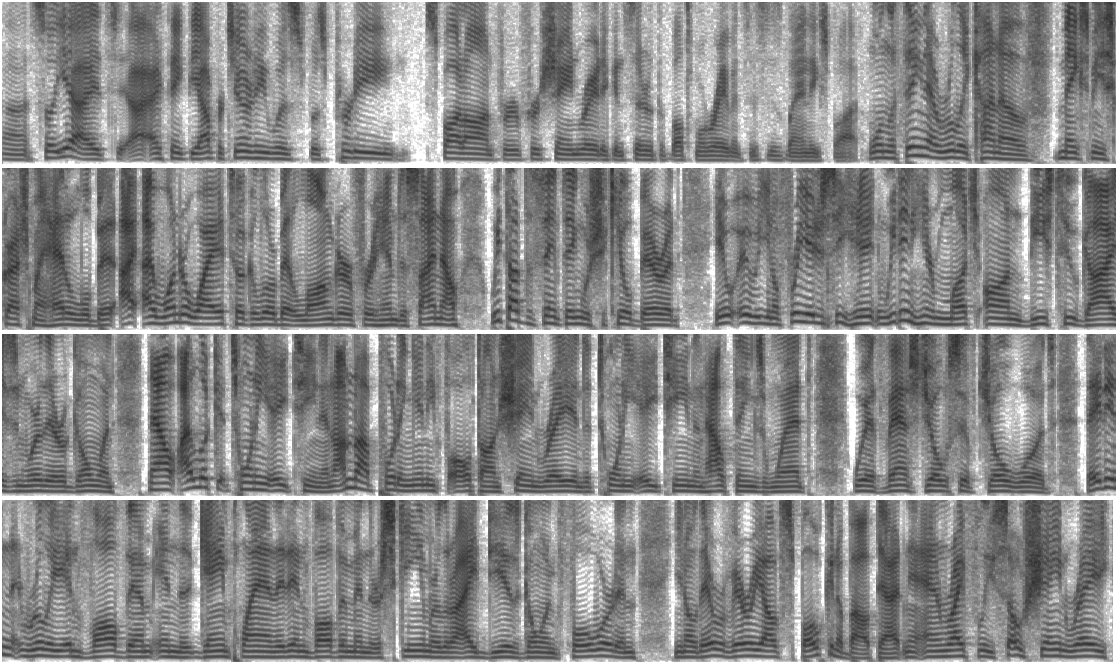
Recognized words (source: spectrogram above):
Uh, so yeah, it's I think the opportunity was was pretty spot on for for Shane Ray to consider the Baltimore Ravens as his landing spot. Well, the thing that really kind of makes me scratch my head a little bit, I, I wonder why it took a little bit longer for him to sign. Now we thought the same thing with Shaquille Barrett. It, it, you know, free agency hit, and we didn't hear much on these two guys and where they were going. Now I look at 2018, and I'm not putting any fault on Shane Ray into 2018 and how things went with Vance Joseph, Joe Woods. They didn't really involve them in the game plan plan. They didn't involve him in their scheme or their ideas going forward. And, you know, they were very outspoken about that. And, and rightfully so. Shane Ray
